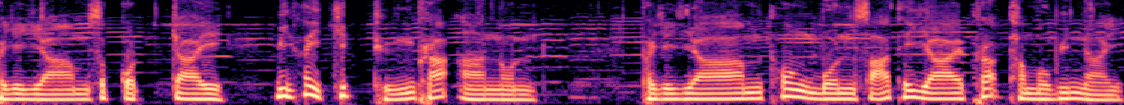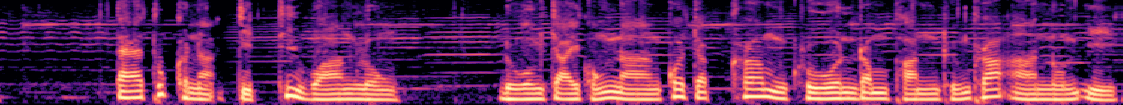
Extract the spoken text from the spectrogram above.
พยายามสะกดใจ มิให้คิดถึงพระอานนท์พยายามท่องบนสาธยายพระธรรมวินัย แต่ทุกขณะจิตที่วางลง ดวงใจของนางก็จะคร่ำครวญรำพันถึงพระอานนท์อีก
